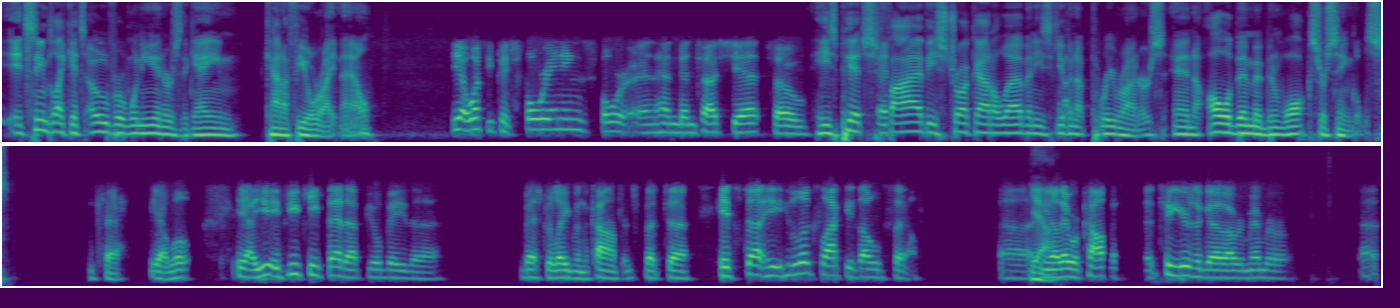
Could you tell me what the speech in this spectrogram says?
it seems like it's over when he enters the game kind of feel right now. Yeah, what's he pitched? Four innings, four, and hadn't been touched yet. So he's pitched five. He's struck out eleven. He's given up three runners, and all of them have been walks or singles. Okay. Yeah. Well. Yeah. You, if you keep that up, you'll be the best reliever in the conference. But uh, his he, he looks like his old self. Uh, yeah. You know, they were calling uh, two years ago. I remember uh,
